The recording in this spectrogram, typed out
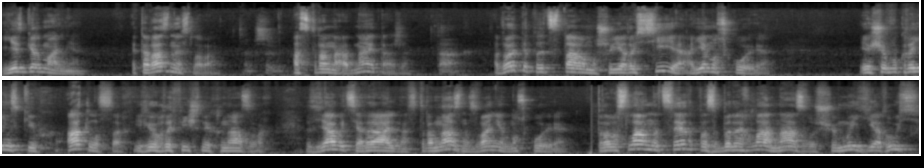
есть Германия. Это разные слова, Абсолютно. а страна одна і та же. Так. А давайте представимо, що є Росія, а є Московія. І Якщо в українських атласах і географічних назвах з'явиться реальна страна з названням Московія. Православна церква зберегла назву, що ми є Русь.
